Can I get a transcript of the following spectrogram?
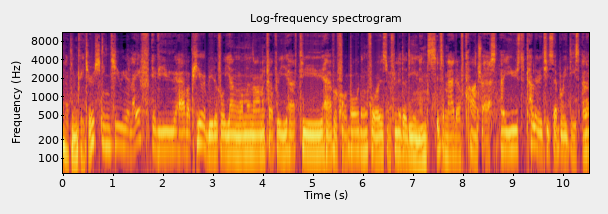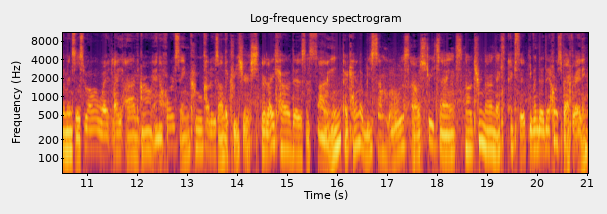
looking creatures. Interior life. If you have a pure, beautiful young woman on the cover, you have to have a foreboding forest of little demons. It's a matter of contrast. I used color to separate these elements as well. White light on the ground and a horse and cool colors on the creatures. I like how there's a sign that kind of resembles our street signs. Now tuna next exit, even though they're horseback riding.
